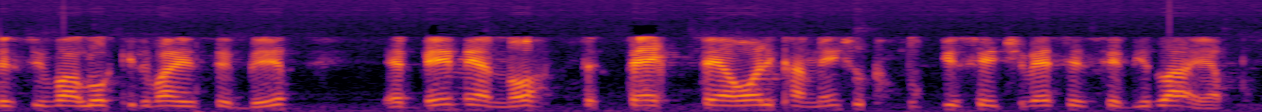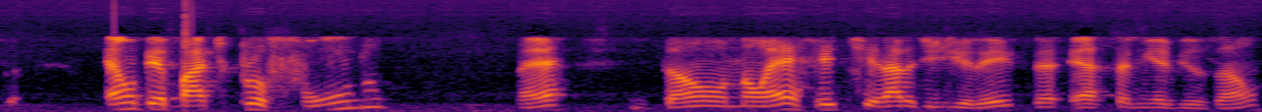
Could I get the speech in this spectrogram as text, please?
esse valor que ele vai receber é bem menor te, teoricamente do que se ele tivesse recebido à época. É um debate profundo, né? Então, não é retirada de direito, né? essa é a minha visão,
